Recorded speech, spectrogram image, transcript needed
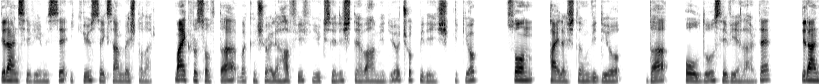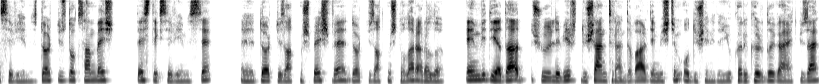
Direnç seviyemiz ise 285 dolar. Microsoft'ta bakın şöyle hafif yükseliş devam ediyor. Çok bir değişiklik yok. Son paylaştığım videoda olduğu seviyelerde direnç seviyemiz 495, destek seviyemiz ise 465 ve 460 dolar aralığı. Nvidia'da şöyle bir düşen trendi var demiştim. O düşeni de yukarı kırdı gayet güzel.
